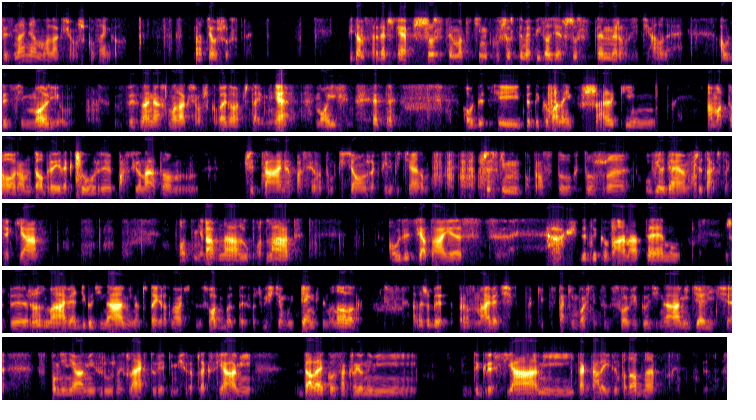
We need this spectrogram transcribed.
Wyznania Mola Książkowego. Rozdział szósty. Witam serdecznie w szóstym odcinku, w szóstym epizodzie, w szóstym rozdziale audycji Molium. W wyznaniach Mola Książkowego, czytaj mnie, moich, audycji dedykowanej wszelkim amatorom dobrej lektury, pasjonatom czytania, pasjonatom książek, wielbicielom. Wszystkim po prostu, którzy uwielbiają czytać, tak jak ja, od niedawna lub od lat. Audycja ta jest ach, dedykowana temu, żeby rozmawiać godzinami, no tutaj rozmawiać w cudzysłowie, bo to jest oczywiście mój piękny monolog, ale żeby rozmawiać w, taki, w takim właśnie cudzysłowie godzinami, dzielić się wspomnieniami z różnych lektur, jakimiś refleksjami, daleko zakrojonymi dygresjami i tak dalej i tym podobne.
